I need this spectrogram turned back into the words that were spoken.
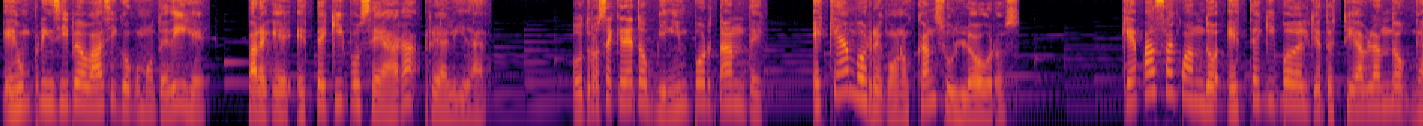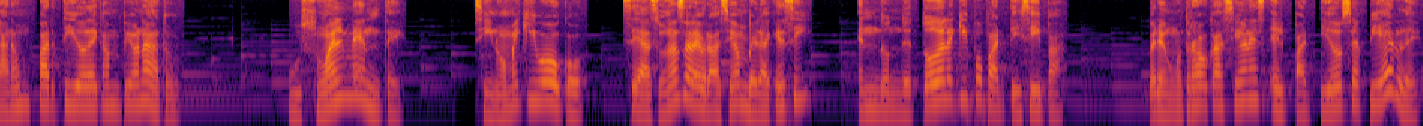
es un principio básico, como te dije, para que este equipo se haga realidad. Otro secreto bien importante es que ambos reconozcan sus logros. ¿Qué pasa cuando este equipo del que te estoy hablando gana un partido de campeonato? Usualmente, si no me equivoco, se hace una celebración, ¿verdad que sí? En donde todo el equipo participa. Pero en otras ocasiones el partido se pierde.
